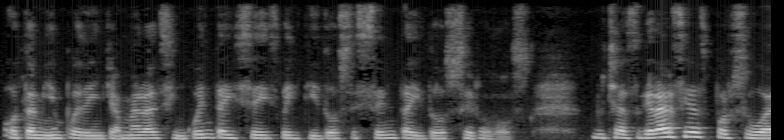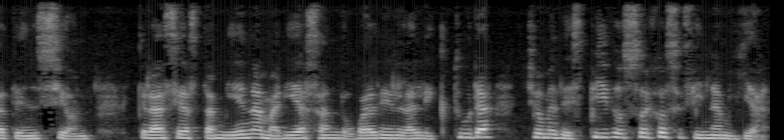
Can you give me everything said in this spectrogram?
o también pueden llamar al 56 22 6202. Muchas gracias por su atención. Gracias también a María Sandoval en la lectura. Yo me despido. Soy Josefina Millán.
